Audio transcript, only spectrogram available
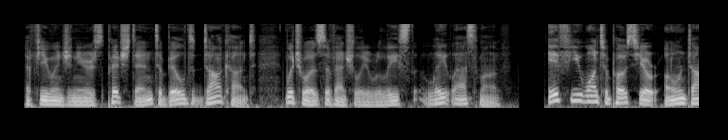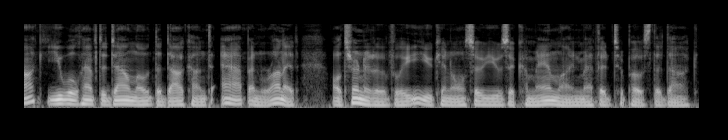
A few engineers pitched in to build Dockhunt, which was eventually released late last month. If you want to post your own dock, you will have to download the Dockhunt app and run it. Alternatively, you can also use a command line method to post the dock.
